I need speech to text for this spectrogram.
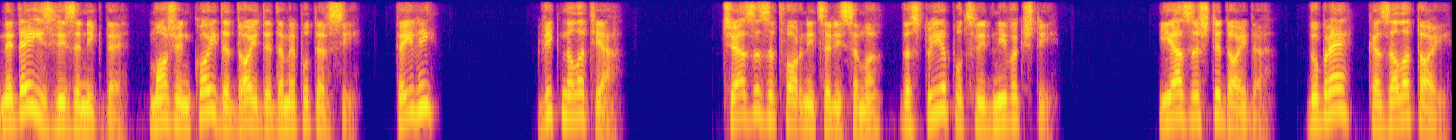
Не дей излиза никде, можен кой да дойде да ме потърси. Тъй ли? Викнала тя. Че аз за затворница ли сама, да стоя под следни въкщи. И аз ще дойда. Добре, казала той.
